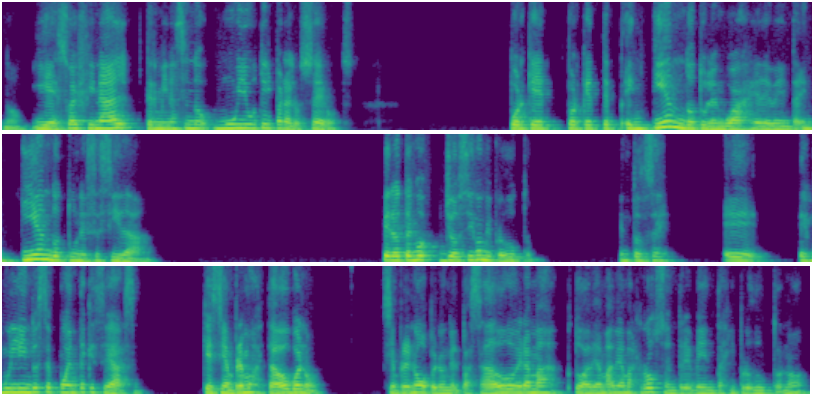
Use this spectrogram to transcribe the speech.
¿no? Y eso al final termina siendo muy útil para los CEOs. Porque, porque te, entiendo tu lenguaje de venta, entiendo tu necesidad, pero tengo, yo sigo mi producto. Entonces, eh, es muy lindo ese puente que se hace, que siempre hemos estado, bueno, siempre no, pero en el pasado era más, todavía había más roce entre ventas y producto, ¿no?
